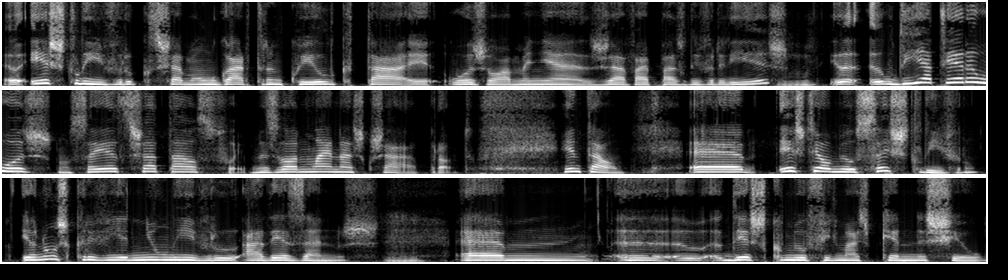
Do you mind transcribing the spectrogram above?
Ah, Este livro, que se chama Um Lugar Tranquilo, que está eh, hoje ou amanhã já vai para as livrarias. Uhum. O dia até era hoje, não sei se já está ou se foi, mas online acho que já há. Pronto. Então, ah, este é o meu sexto livro. Eu não escrevia nenhum livro há 10 anos. Ah, desde que o meu filho mais pequeno nasceu.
